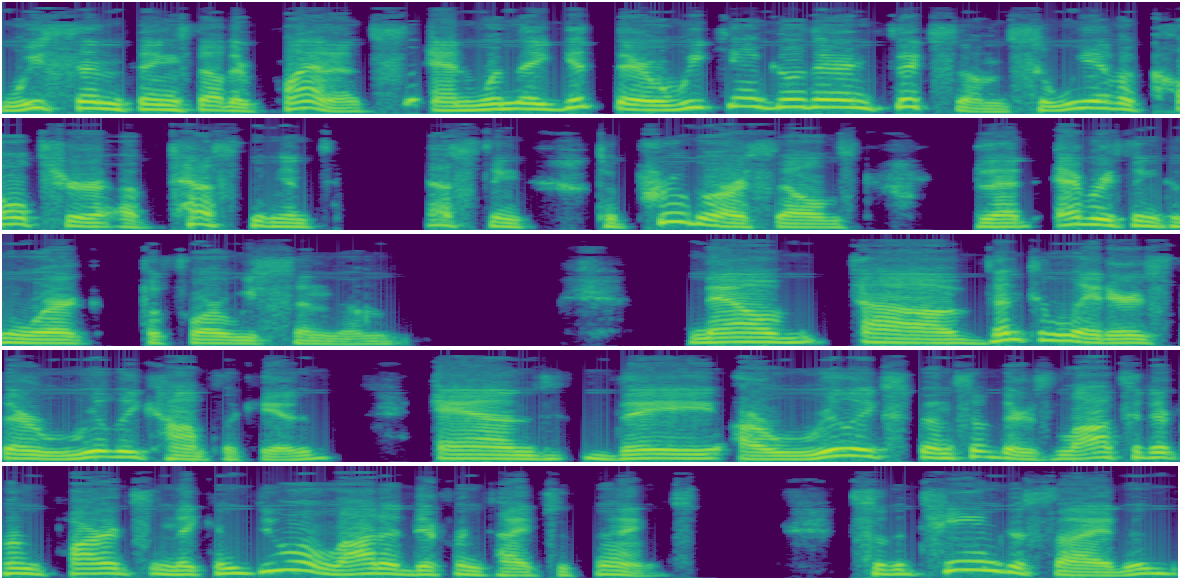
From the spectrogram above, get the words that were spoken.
we send things to other planets, and when they get there, we can't go there and fix them. So we have a culture of testing and testing to prove to ourselves that everything can work before we send them. Now, uh, ventilators, they're really complicated and they are really expensive. There's lots of different parts, and they can do a lot of different types of things. So the team decided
